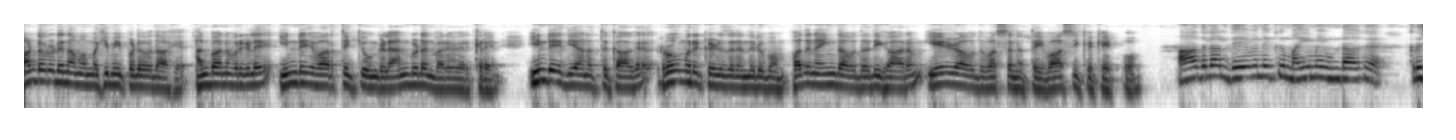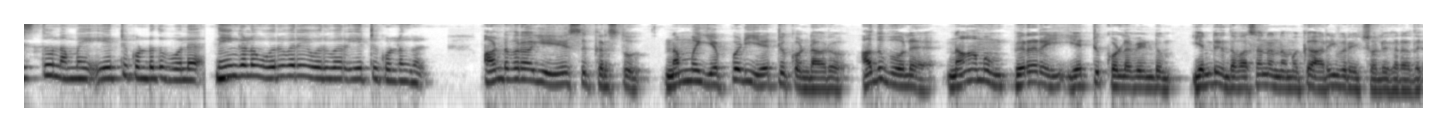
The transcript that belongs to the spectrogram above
ஆண்டவருடைய நாம மகிமைப்படுவதாக. அன்பானவர்களே இன்றைய வார்த்தைக்கு உங்களை அன்புடன் வரவேற்கிறேன். இன்றைய தியானத்துக்காக ரோமருக்கு எழுதின நிருபம் பதினைந்தாவது அதிகாரம் ஏழாவது வசனத்தை வாசிக்க கேட்போம். ஆதலால் தேவனுக்கு மகிமை உண்டாக கிறிஸ்து நம்மை ஏற்றுக்கொண்டது போல நீங்களும் ஒருவரை ஒருவர் ஏற்றுக்கொள்ளுங்கள். ஆண்டவராகிய இயேசு கிறிஸ்து நம்மை எப்படி ஏற்றுக்கொண்டாரோ அதுபோல நாமும் பிறரை ஏற்றுக்கொள்ள வேண்டும் என்று இந்த வசனம் நமக்கு அறிவுரை சொல்லுகிறது.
